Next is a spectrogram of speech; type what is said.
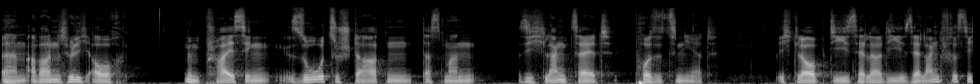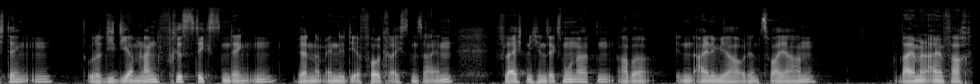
Ähm, aber natürlich auch mit dem Pricing so zu starten, dass man sich Langzeit positioniert. Ich glaube, die Seller, die sehr langfristig denken, oder die, die am langfristigsten denken, werden am Ende die erfolgreichsten sein. Vielleicht nicht in sechs Monaten, aber in einem Jahr oder in zwei Jahren, weil man einfach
